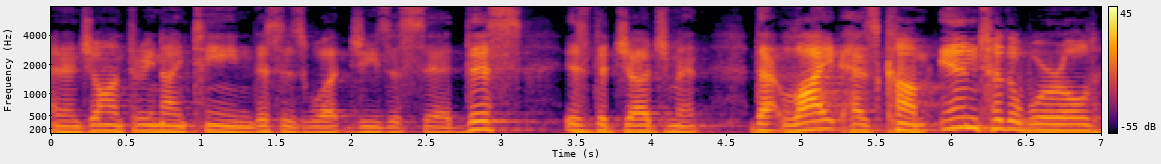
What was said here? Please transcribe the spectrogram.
And in John 3:19, this is what Jesus said. This is the judgment that light has come into the world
